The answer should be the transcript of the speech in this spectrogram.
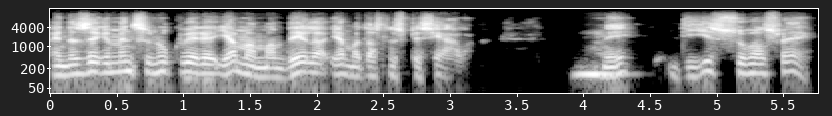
En dan zeggen mensen ook weer, ja, maar Mandela, ja, maar dat is een speciale. Nee, die is zoals wij.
